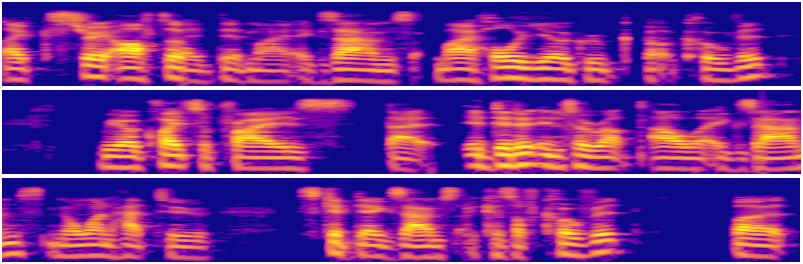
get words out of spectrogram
like straight after I did my exams, my whole year group got COVID. We were quite surprised that it didn't interrupt our exams. No one had to skip the exams because of COVID. But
